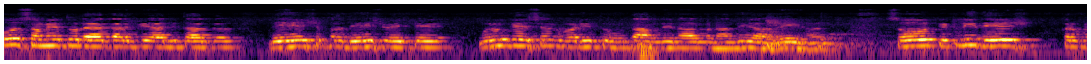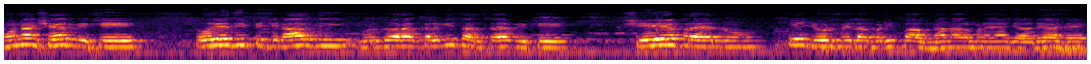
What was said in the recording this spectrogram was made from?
ਉਸ ਸਮੇਂ ਤੋਂ ਲੈ ਕਰਕੇ ਅੱਜ ਤੱਕ ਦੇਸ਼ ਪ੍ਰਦੇਸ਼ ਵਿੱਚ ਗੁਰੂ ਕੇ ਸਿੰਘ ਬੜੀ ਧੂਮਧਾਮ ਦੇ ਨਾਲ ਮਨਾਉਂਦੇ ਆ ਰਹੇ ਹਨ। ਸੋ ਇਟਲੀ ਦੇਸ਼ ਕਰਮੋਨਾ ਸ਼ਹਿਰ ਵਿਖੇ, ਤੋਰੇ ਦੀ ਪਿਚਨਾਰ ਦੀ ਗੁਰਦੁਆਰਾ ਕਲਗੀਧਰ ਸਾਹਿਬ ਵਿਖੇ 6 ਅਪ੍ਰੈਲ ਨੂੰ ਇਹ ਜੋੜ ਮੇਲਾ ਬੜੀ ਭਾਵਨਾ ਨਾਲ ਮਨਾਇਆ ਜਾ ਰਿਹਾ ਹੈ।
